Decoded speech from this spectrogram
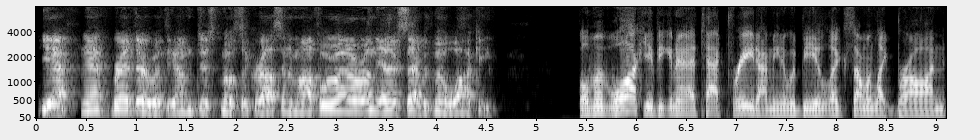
Yeah, yeah, right there with you. I'm just mostly crossing them off. What over on the other side with Milwaukee? Well, Milwaukee, if you can attack Fried, I mean, it would be like someone like Braun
